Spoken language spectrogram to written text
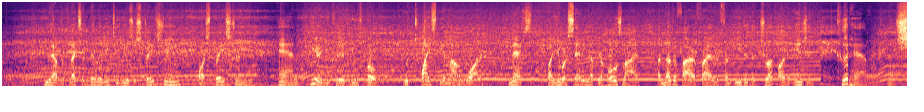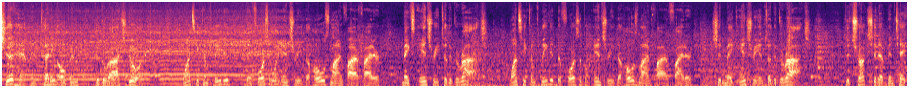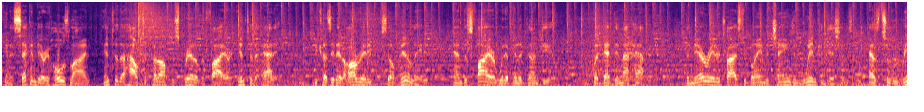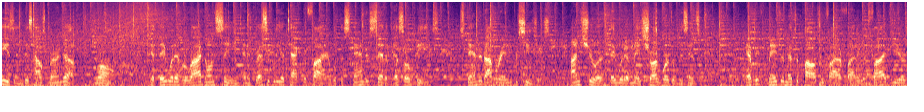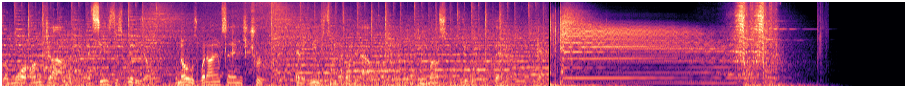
You have the flexibility to use a straight stream or spray stream, and here you could have used both with twice the amount of water. Next, while you are setting up your hose line, another firefighter from either the truck or the engine could have or should have been cutting open the garage door. Once he completed the forcible entry, the hose line firefighter makes entry to the garage. Once he completed the forcible entry, the hose line firefighter should make entry into the garage. The truck should have been taking a secondary hose line into the house to cut off the spread of the fire into the attic because it had already self-ventilated and this fire would have been a done deal. But that did not happen. The narrator tries to blame the change in wind conditions as to the reason this house burned up. Wrong. If they would have arrived on scene and aggressively attacked the fire with a standard set of SOPs, standard operating procedures, I'm sure they would have made short work of this incident. Every major metropolitan firefighter with five years or more on the job that sees this video knows what I am saying is true and it needs to be pointed out. We must do better.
